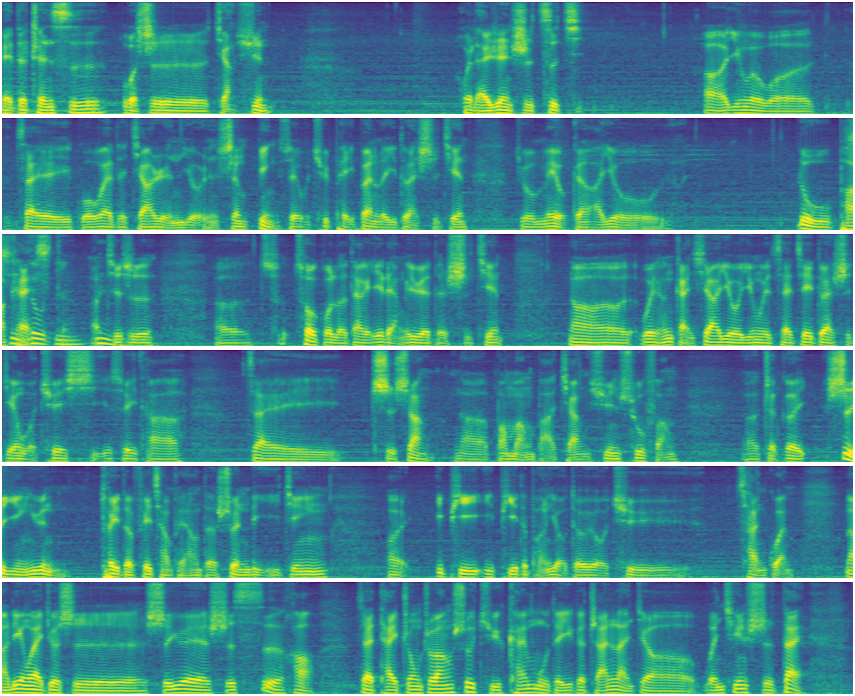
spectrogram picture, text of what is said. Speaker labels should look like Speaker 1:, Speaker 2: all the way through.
Speaker 1: 美的沉思，我是蒋勋。回来认识自己啊，因为我在国外的家人有人生病，所以我去陪伴了一段时间，就没有跟阿佑录 podcast 啊。其实呃错错过了大概一两个月的时间。那我也很感谢阿佑，因为在这段时间我缺席，所以他在池上。那帮忙把蒋勋书房，呃，整个试营运推得非常非常的顺利，已经呃一批一批的朋友都有去参观。那另外就是十月十四号在台中中央书局开幕的一个展览，叫《文青时代》。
